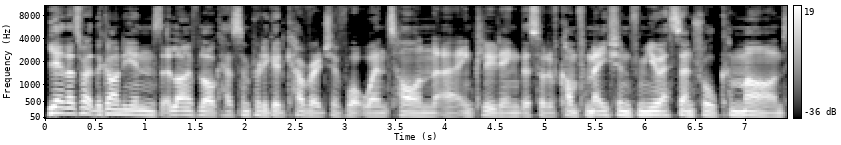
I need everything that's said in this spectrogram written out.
Yeah, that's right. The Guardian's live blog has some pretty good coverage of what went on, uh, including the sort of confirmation from US Central Command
